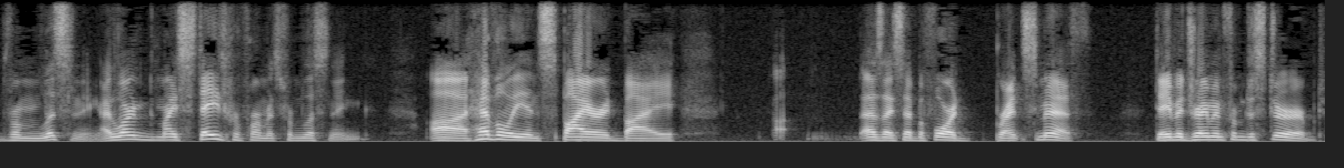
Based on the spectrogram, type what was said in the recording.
from listening. I learned my stage performance from listening. Uh, heavily inspired by, uh, as I said before, Brent Smith, David Draiman from Disturbed,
